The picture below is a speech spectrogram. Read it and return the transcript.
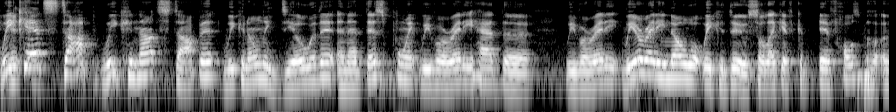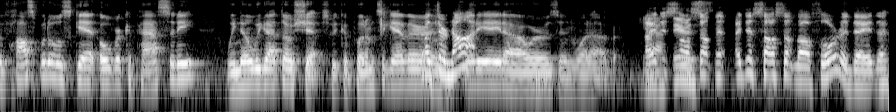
We it- can't stop. We cannot stop it. We can only deal with it. And at this point, we've already had the. We've already. We already know what we could do. So like, if if if hospitals get over capacity, we know we got those ships. We could put them together. But they're not. 48 hours and whatever. I just saw something. I just saw something about Florida today. The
